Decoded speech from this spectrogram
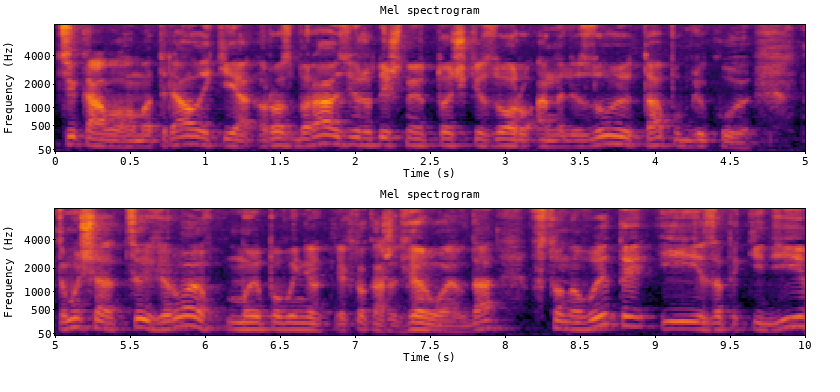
цікавого матеріалу, який я розбираю з юридичної точки зору, аналізую та публікую. Тому що цих героїв ми повинні, як то кажуть, героїв, да, встановити і за такі дії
